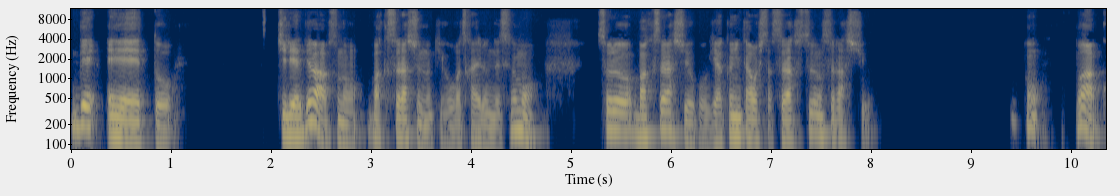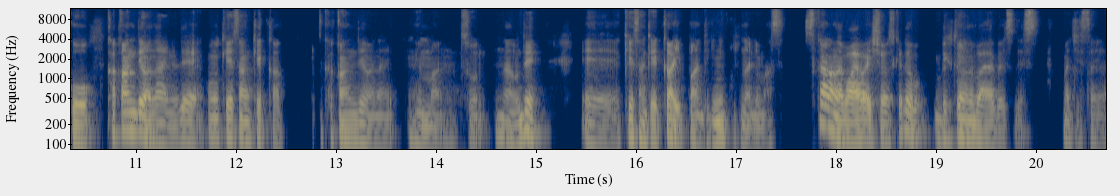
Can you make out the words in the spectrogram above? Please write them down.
で、えー、っと、 Julia ではそのバックスラッシュの記法が使えるんですけども、それをバックスラッシュをこう逆に倒したスラ普通のスラッシュは、こう、可換ではないので、この計算結果、果敢ではない。まあ、そうなので、えー、計算結果は一般的に異なります。スカラの場合は一緒ですけど、ベクトルの場合は別です。まあ、実際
